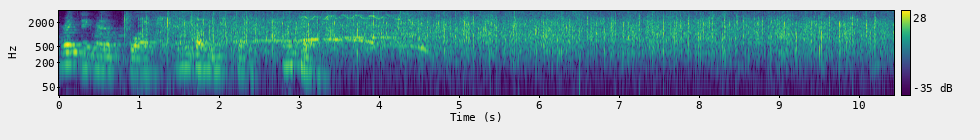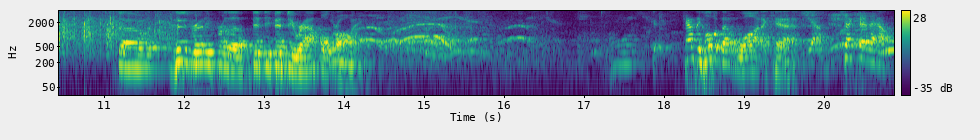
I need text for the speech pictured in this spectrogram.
great big round of applause for everybody on the stage. Thank you. So, who's ready for the 50-50 raffle drawing? Kathy, hold up that wad of cash. Yeah, check that out.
